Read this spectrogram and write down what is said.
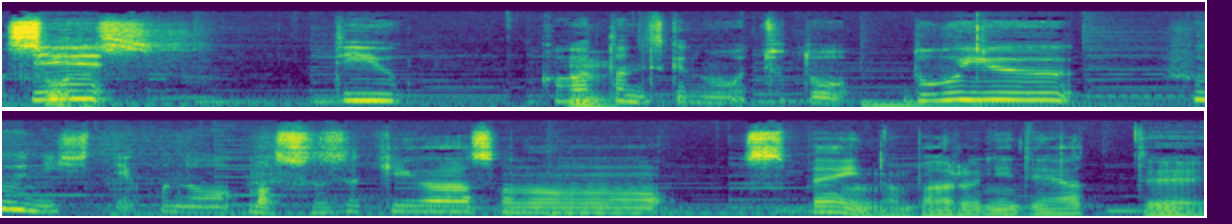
そうです。ていう伺ったんですけども、ちょっとどういう風にしてこのまあ、鈴木がそのスペインのバルに出会って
